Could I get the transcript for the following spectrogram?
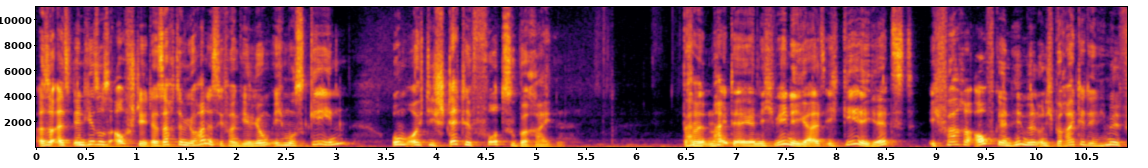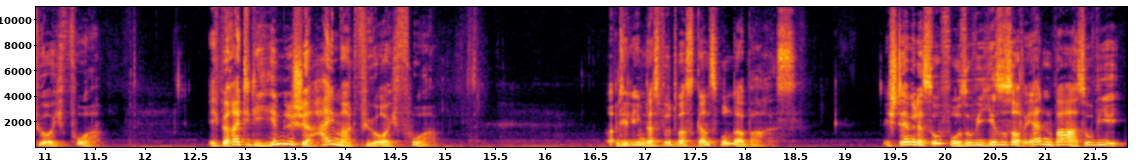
Also als wenn Jesus aufsteht, er sagt im Johannesevangelium, ich muss gehen, um euch die Städte vorzubereiten. Damit meint er ja nicht weniger, als ich gehe jetzt, ich fahre auf gen Himmel und ich bereite den Himmel für euch vor. Ich bereite die himmlische Heimat für euch vor. Und ihr Lieben, das wird was ganz Wunderbares. Ich stelle mir das so vor, so wie Jesus auf Erden war, so wie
